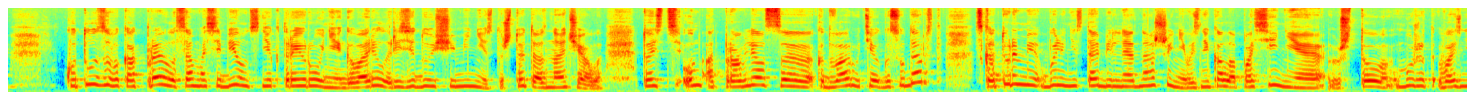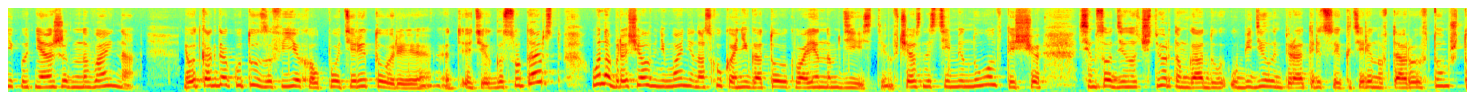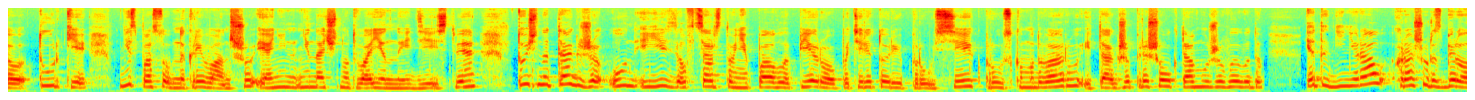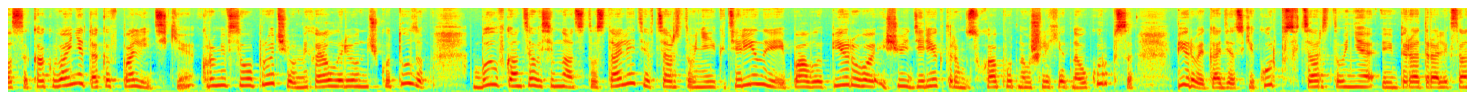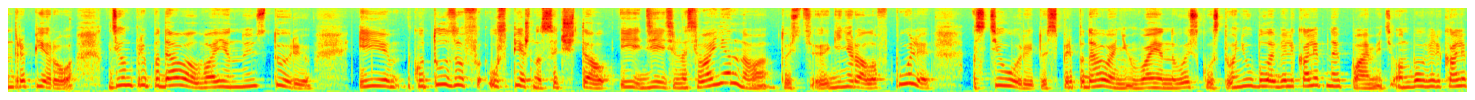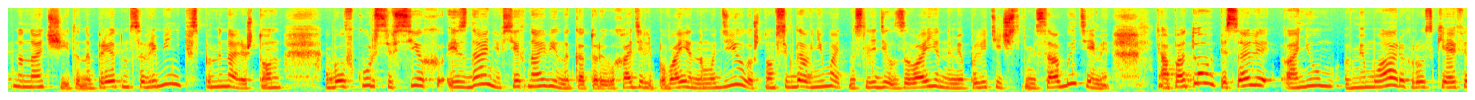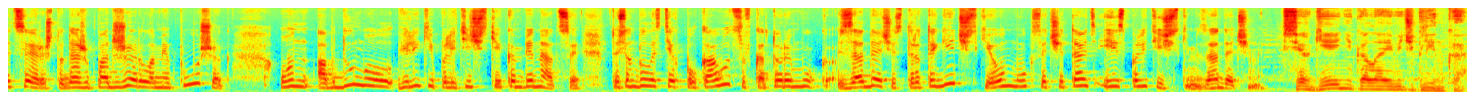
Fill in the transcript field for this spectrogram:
Кутузова, как правило, сам о себе он с некоторой иронией говорил «резидующий министр». Что это означало? То есть он отправлялся ко двору тех государств, с которыми были нестабильные отношения. Возникало опасение, что может возникнуть неожиданно война. И вот когда Кутузов ехал по территории этих государств, он обращал внимание, насколько они готовы к военным действиям. В частности, именно он в 1794 году убедил императрицу Екатерину II в том, что турки не способны к реваншу, и они не начнут военные действия. Точно так же он и ездил в царствование Павла I по территории Пруссии, к прусскому двору, и также пришел к тому же выводу. Этот генерал хорошо разбирался как в войне, так и в политике. Кроме всего прочего, Михаил Ларионович Кутузов был в конце 18 столетия в царствовании Екатерины и Павла I еще и директором сухопутного шляхетного корпуса, первый кадетский корпус в царствовании императора Александра I, где он преподавал военную историю. И Кутузов успешно сочетал и деятельность военного, то есть э, генерала в поле, с теорией, то есть с преподаванием военного искусства. У него была великолепная память, он был великолепно начитан. И при этом современники вспоминали, что он был в курсе всех изданий, всех новинок, которые выходили по военному делу, что он всегда внимательно следил за военными политическими событиями. А потом писали о нем в мемуарах русские офицеры, что даже под жерлами пушек он обдумывал великие такие политические комбинации. То есть он был из тех полководцев, который мог задачи стратегические, он мог сочетать и с политическими задачами. Сергей Николаевич Глинка.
